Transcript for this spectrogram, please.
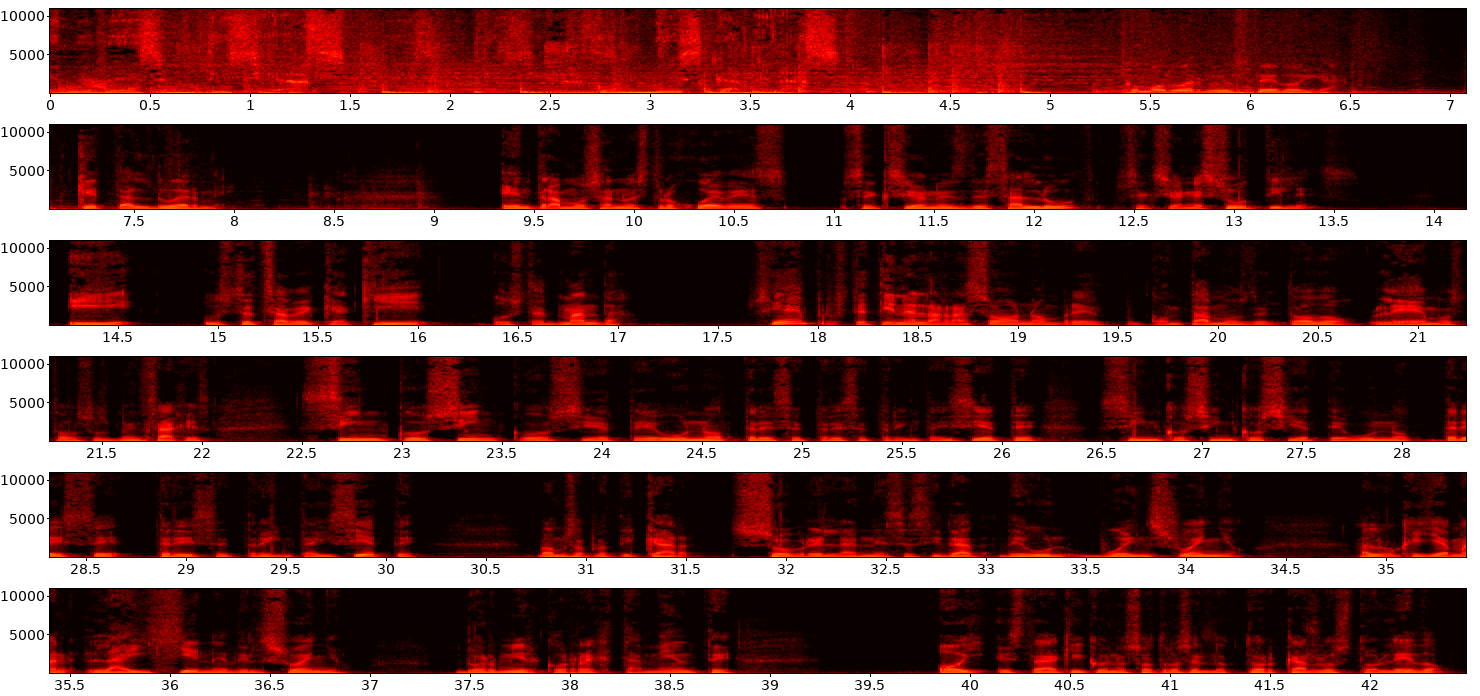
MBS Noticias con Luis Cárdenas. ¿Cómo duerme usted, oiga? ¿Qué tal duerme? Entramos a nuestro jueves, secciones de salud, secciones útiles, y usted sabe que aquí usted manda. Siempre, usted tiene la razón, hombre. Contamos de todo, leemos todos sus mensajes. 5571 131337 5571 131337. Vamos a platicar sobre la necesidad de un buen sueño, algo que llaman la higiene del sueño, dormir correctamente. Hoy está aquí con nosotros el doctor Carlos Toledo.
